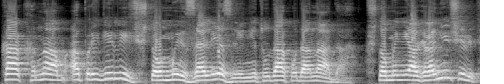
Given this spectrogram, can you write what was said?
как нам определить, что мы залезли не туда, куда надо, что мы не ограничили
